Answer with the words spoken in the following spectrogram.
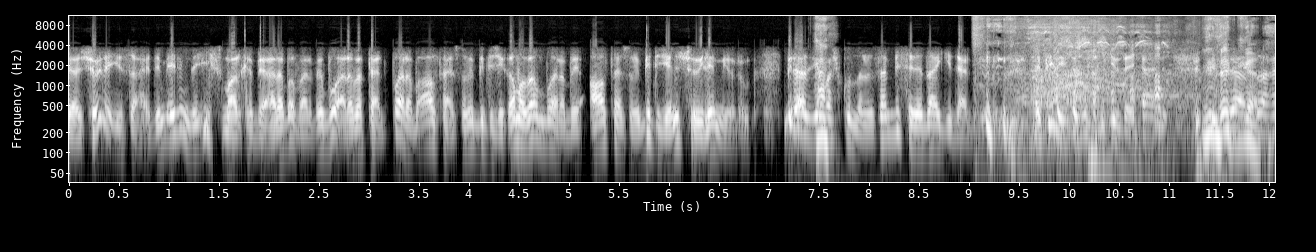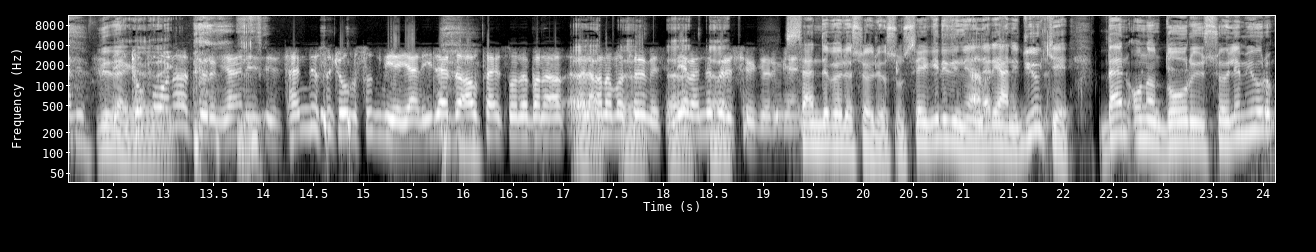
Ya şöyle izah edeyim. Elimde X marka bir araba var ve bu araba. Bu araba 6 ay sonra bitecek ama ben bu arabayı 6 ay sonra biteceğini söylemiyorum. Biraz yavaş kullanırsan bir sene daha gider diyorum. e pirinç de bu şekilde yani. Bir Biraz dakika, daha hani bir dakika, topu bir dakika. ona atıyorum yani e, sen de suç olursun diye yani ileride 6 ay sonra bana hani Evet, anama evet, söylemesin diye evet, ben de evet. böyle söylüyorum yani. Sen de böyle söylüyorsun. Sevgili dinleyenler yani diyor ki ben ona doğruyu söylemiyorum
